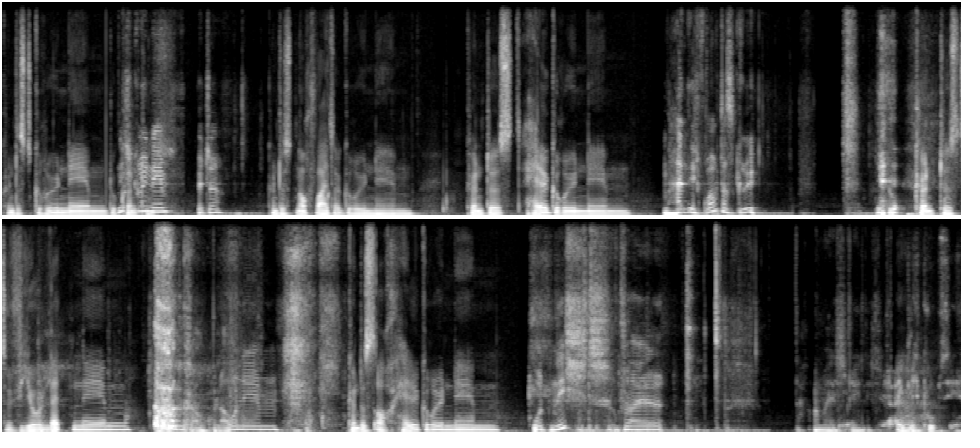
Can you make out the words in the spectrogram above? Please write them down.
Könntest grün nehmen, du Nicht könntest, grün nehmen, bitte. Könntest noch weiter grün nehmen. Könntest hellgrün nehmen. Mann, ich brauch das Grün. Du könntest violett nehmen. Du könntest auch blau nehmen. Könntest auch hellgrün nehmen. Rot nicht, weil da haben wir echt wenig. ja, eigentlich Ja. Pupsi.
